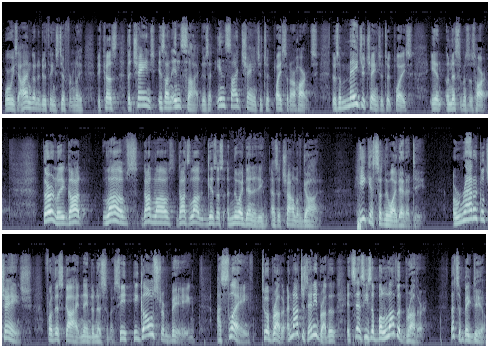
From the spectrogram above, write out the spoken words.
where we say, I'm going to do things differently because the change is on inside. There's an inside change that took place in our hearts. There's a major change that took place in Onesimus' heart. Thirdly, God loves, God loves, God's love gives us a new identity as a child of God. He gets a new identity. A radical change for this guy named Onesimus. He, he goes from being a slave to a brother. And not just any brother, it says he's a beloved brother. That's a big deal.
